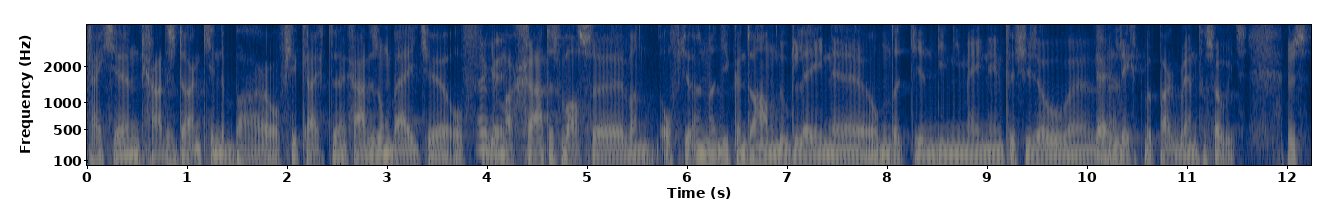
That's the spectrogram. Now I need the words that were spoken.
krijg je een gratis drankje in de bar, of je krijgt een gratis ontbijtje, of je mag gratis wassen, want, of je, een, je kunt een handdoek lenen, omdat je die niet meeneemt als je zo eh, Ja, ja. licht bepakt bent of zoiets. Dus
